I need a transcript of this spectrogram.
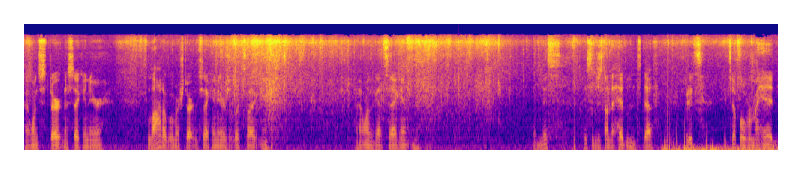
That one's starting a second ear. A lot of them are starting second ears, it looks like. That one's got second. And this this is just on the headland stuff. But it's it's up over my head.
